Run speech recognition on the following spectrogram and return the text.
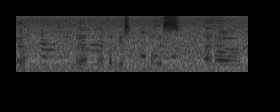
Ya. Ya, lapar guys. Lapar guys. Halo.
